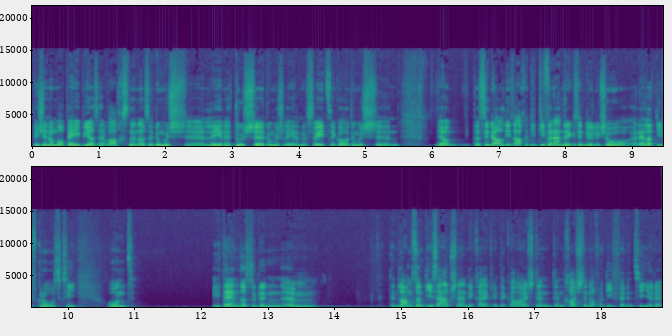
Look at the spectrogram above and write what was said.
bist ja nochmal Baby als Erwachsener, also du musst äh, lernen duschen, du musst lernen aufs WC gehen, du musst, äh, ja, das sind ja all die Sachen. Die, die Veränderungen sind natürlich schon relativ groß gewesen. Und in dem, dass du dann, ähm, dann langsam die Selbstständigkeit wieder hast, dann, dann kannst du dann auch differenzieren.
